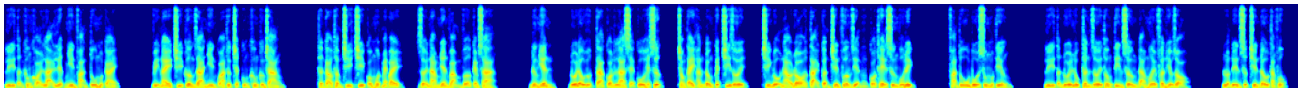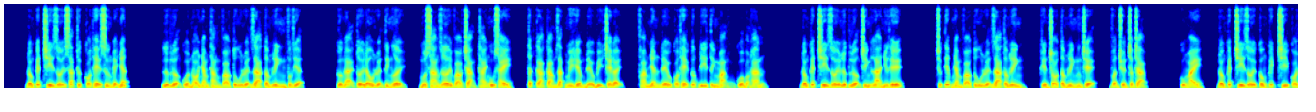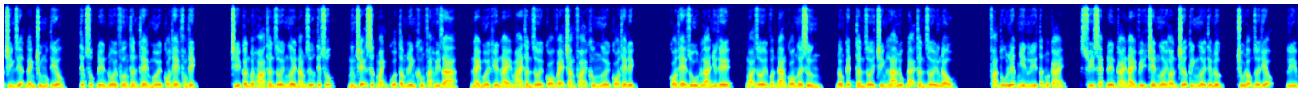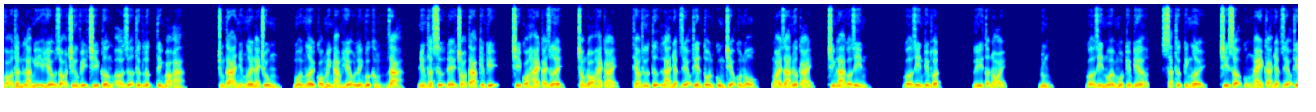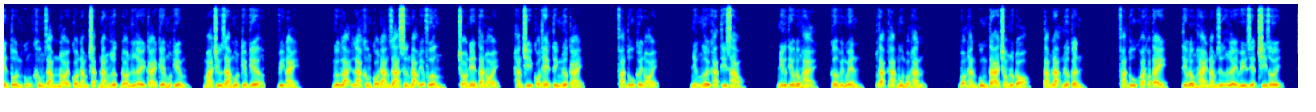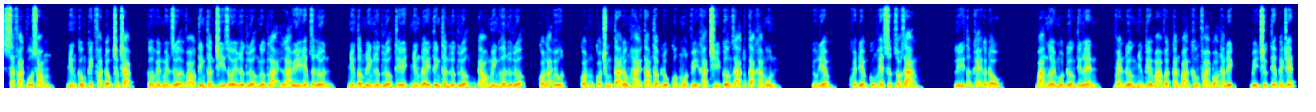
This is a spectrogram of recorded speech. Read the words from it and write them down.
Lý Tấn không khỏi lại liếc nhìn phản tu một cái vị này trí cường giả nhìn qua thực chất cũng không cường tráng. Thân cao thậm chí chỉ có một m bảy, rời nam nhân vạm vỡ kém xa. Đương nhiên, đối đầu đột ta còn là sẽ cố hết sức, trong tay hắn đóng kết chi giới, trình độ nào đó tại cận chiến phương diện có thể xưng vô địch. Phạm tu bổ sung một tiếng. Lý tận đối lục thần giới thông tin sớm đã mười phần hiểu rõ. Luận đến sức chiến đấu tăng phúc, đóng kết chi giới xác thực có thể xưng đệ nhất. Lực lượng của nó nhắm thẳng vào tu luyện giả tâm linh phương diện. Cương đại tới đâu luyện tinh người, một sáng rơi vào trạng thái ngủ say, tất cả cảm giác nguy hiểm đều bị che đậy, phàm nhân đều có thể cướp đi tính mạng của bọn hắn đóng kết chi giới lực lượng chính là như thế. Trực tiếp nhằm vào tu luyện giả tâm linh, khiến cho tâm linh ngưng trệ, vận chuyển chậm chạp. Cũng may, đóng kết chi giới công kích chỉ có chính diện đánh trúng mục tiêu, tiếp xúc đến đối phương thân thể mới có thể phong thích. Chỉ cần bất hòa thần giới người nắm giữ tiếp xúc, ngưng trệ sức mạnh của tâm linh không phát huy ra, này mới khiến này mai thần giới có vẻ chẳng phải không người có thể địch. Có thể dù là như thế, ngoại giới vẫn đang có người sừng, đông kết thần giới chính là lục đại thần giới đứng đầu. Phạm tu liếc nhìn lý tẫn một cái, suy xét đến cái này vị trên người ẩn chứa kinh người tiềm lực, chủ động giới thiệu, lý võ thần là nghĩ hiểu rõ chư vị trí cường ở giữa thực lực tình báo a chúng ta những người này chung, mỗi người có mình am hiểu lĩnh vực không giả, nhưng thật sự để cho ta kiếm kỵ, chỉ có hai cái dưới, trong đó hai cái, theo thứ tự là nhật diệu thiên tôn cùng triệu côn nô ngoài ra nửa cái chính là gờ zin gờ zin kiếm thuật. Lý tấn nói. Đúng. Gờ zin nuôi một kiếm kia, xác thực kinh người, chỉ sợ cũng ngay cả nhật diệu thiên tôn cũng không dám nói có năm chắc năng lực đón lấy cái kia một kiếm, mà trừ ra một kiếm kia, vị này. Ngược lại là không có đáng giá xương đạo địa phương, cho nên ta nói, hắn chỉ có thể tính nửa cái. Phạm tu cười nói. Những người khác thì sao? Như tiêu đông hải, cơ huyền nguyên tạ hạ mùn bọn hắn. Bọn hắn cùng ta trong lúc đó, tám lạng nửa cân. Phạm tu k h o á t khoác tay, tiêu đông hải nắm giữ lấy hủy diệt chi giới, sát phạt vô song, nhưng công kích phát động chậm chạp, cơ huyền nguyên dựa vào tinh thần chi giới lực lượng ngược lại là uy hiếp rất lớn, nhưng tâm linh lực lượng thế, nhưng đây tinh thần lực lượng cao minh hơn lực lượng, còn lại hữu còn có chúng ta đông hải tam thập lục quốc một vị khác trí cường giả tụ tạ khả mùn. Ưu điểm, khuyết điểm cũng hết sức rõ ràng. Lý tẫn khẽ gật đầu. Ba người một đường tiến lên, ven đường những kia ma vật căn bản không phải bọn hắn địch, bị trực tiếp đánh chết.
